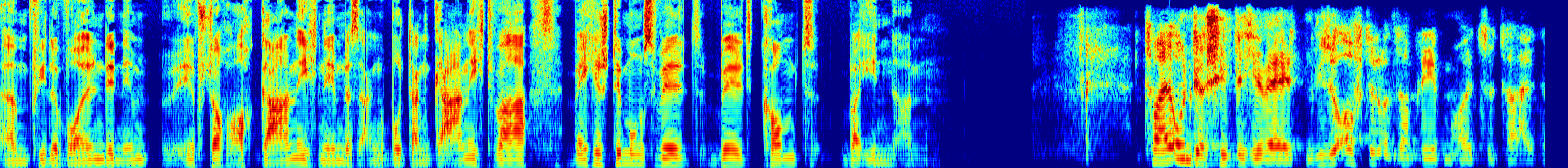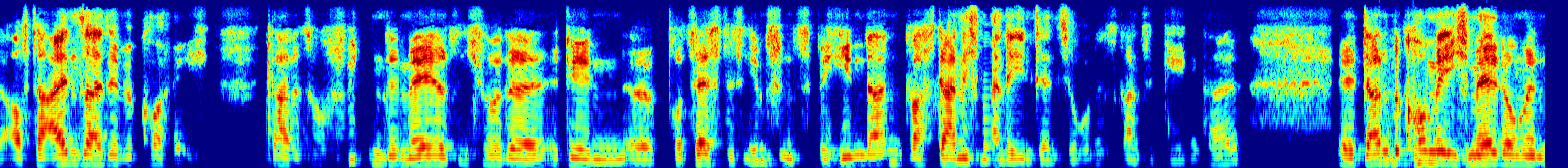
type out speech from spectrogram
Ähm, viele wollen den Impfstoff auch gar nicht, nehmen das Angebot dann gar nicht wahr. Welches Stimmungsbild kommt bei Ihnen an? Zwei unterschiedliche Welten, wie so oft in unserem Leben heutzutage. Auf der einen Seite bekomme ich geradezu wütende Mails, ich würde den äh, Prozess des Impfens behindern, was gar nicht meine Intention ist, ganz im Gegenteil. Äh, dann bekomme ich Meldungen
